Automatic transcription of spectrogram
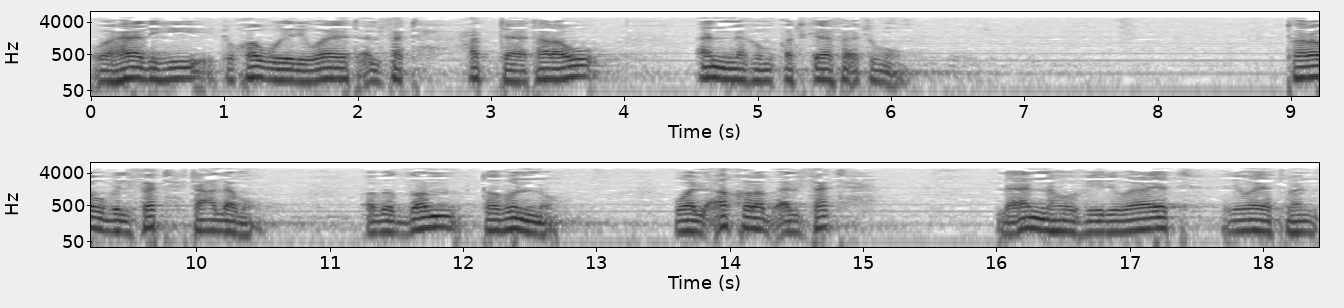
وهذه تقوي رواية الفتح حتى تروا أنكم قد كافأتموه. تروا بالفتح تعلموا. وبالضم تظنوا والأقرب الفتح لأنه في رواية رواية من؟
